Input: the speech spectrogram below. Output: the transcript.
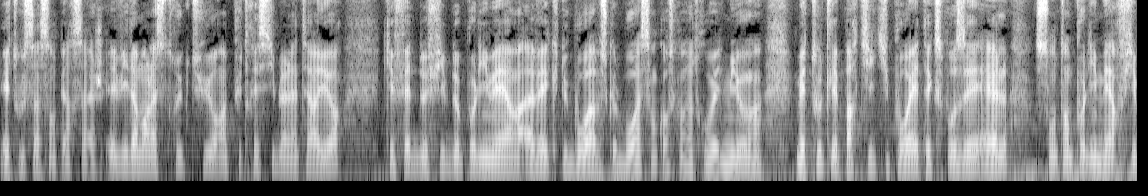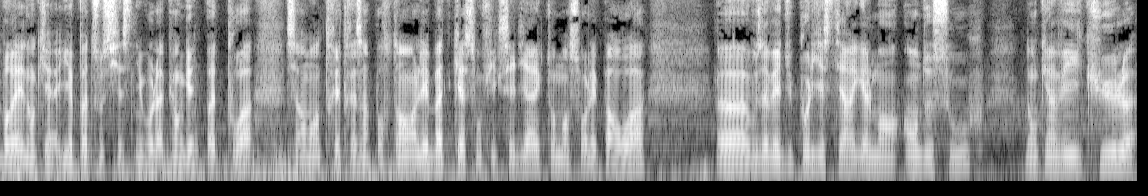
et tout ça sans perçage. Évidemment la structure imputrescible à l'intérieur qui est faite de fibres de polymère avec du bois, parce que le bois c'est encore ce qu'on a trouvé de mieux, hein. mais toutes les parties qui pourraient être exposées, elles, sont en polymère fibré, donc il n'y a, pas de souci à ce niveau-là, puis on gagne pas de poids, c'est vraiment très très important. Les bas de caisse sont fixés directement sur les parois. Euh, vous avez du polyester également en dessous. Donc un véhicule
